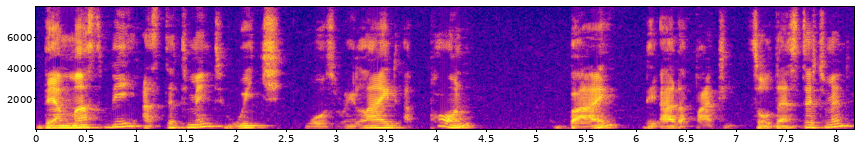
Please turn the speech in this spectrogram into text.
there must be a statement which was relied upon by the other party. So that statement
